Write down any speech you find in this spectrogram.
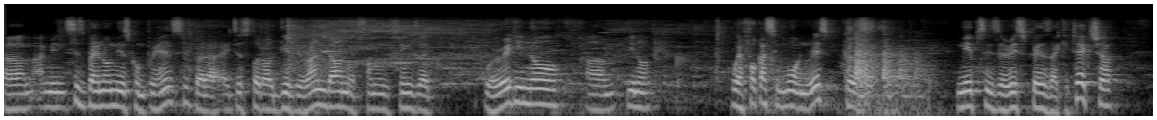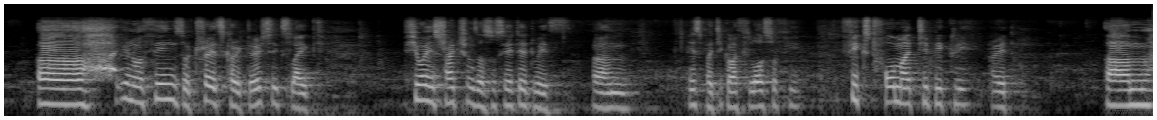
Um, I mean, this is by no means comprehensive, but I I just thought I'd give a rundown of some of the things that we already know. Um, you know, we're focusing more on RISC because MIPS is a RISC-based architecture. Uh, you know, things or traits, characteristics like fewer instructions associated with um, this particular philosophy, fixed format typically, right? Um,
